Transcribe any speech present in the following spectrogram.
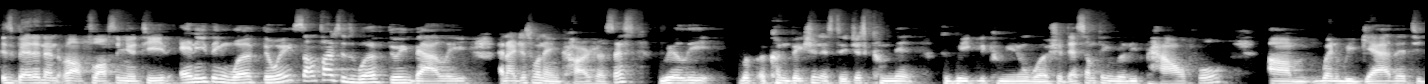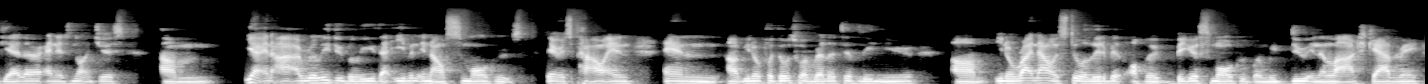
is better than not flossing your teeth. Anything worth doing, sometimes it's worth doing badly. And I just want to encourage us. That's really with a conviction is to just commit to weekly communal worship. There's something really powerful um, when we gather together, and it's not just um, yeah, and I, really do believe that even in our small groups, there is power. And and um, you know, for those who are relatively new, um, you know, right now it's still a little bit of a bigger small group when we do in a large gathering.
